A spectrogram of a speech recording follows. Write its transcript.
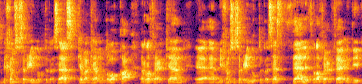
ب 75 نقطة أساس كما كان متوقع الرفع كان آه، ب 75 نقطة أساس ثالث رفع فائدة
